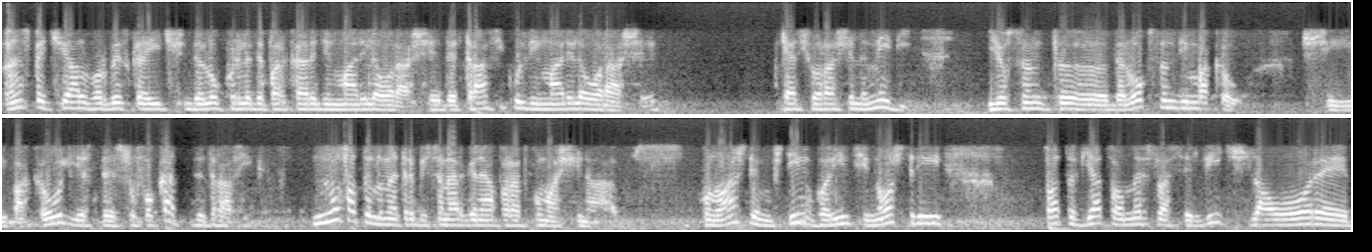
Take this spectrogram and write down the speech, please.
În special vorbesc aici de locurile de parcare din marile orașe, de traficul din marile orașe, chiar și orașele medii. Eu sunt uh, de loc, sunt din Bacău și Bacăul este sufocat de trafic. Nu toată lumea trebuie să meargă neapărat cu mașina. Cunoaștem, știm, părinții noștri, toată viața au mers la servici, la o ore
